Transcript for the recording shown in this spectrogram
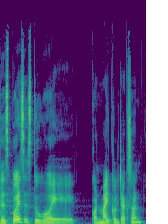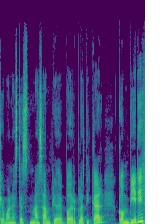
Después estuvo eh, con Michael Jackson, que bueno, este es más amplio de poder platicar, con Beat It.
